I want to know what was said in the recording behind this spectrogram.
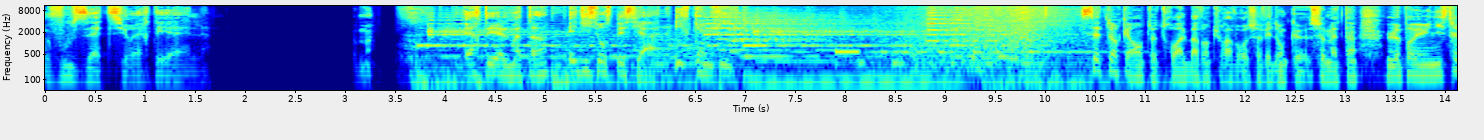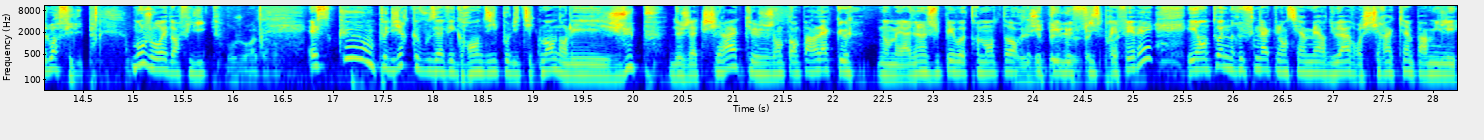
vous êtes sur RTL. RTL Matin, édition spéciale. Yves. 7h43, Alba Ventura, vous recevez donc euh, ce matin le Premier ministre Édouard Philippe. Bonjour Édouard Philippe. Bonjour Alba Est-ce qu'on peut dire que vous avez grandi politiquement dans les jupes de Jacques Chirac? J'entends par là que... Non mais Alain Juppé, votre mentor, était le fils préféré. Et Antoine Ruffnac, l'ancien maire du Havre, chiracien parmi les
